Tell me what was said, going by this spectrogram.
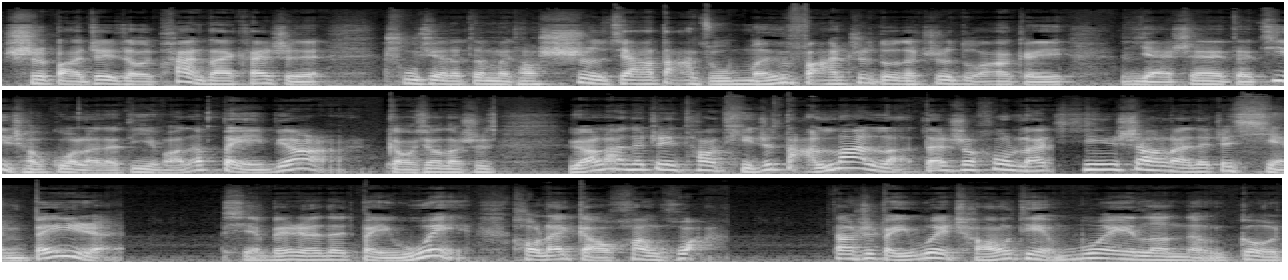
是把这个汉代开始出现了这么一套世家大族门阀制度的制度啊，给衍生的继承过来的地方。那北边搞笑的是，原来的这套体制打烂了，但是后来新上来的这鲜卑人，鲜卑人的北魏后来搞汉化。当时北魏朝廷为了能够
